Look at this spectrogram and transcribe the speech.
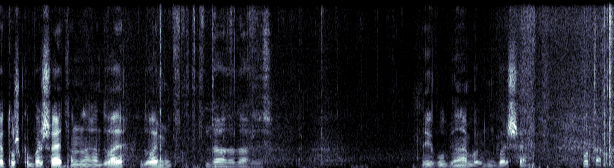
Катушка большая, там на 2, 2 минуты. Да, да, да, здесь. И глубина небольшая. Вот так вот.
